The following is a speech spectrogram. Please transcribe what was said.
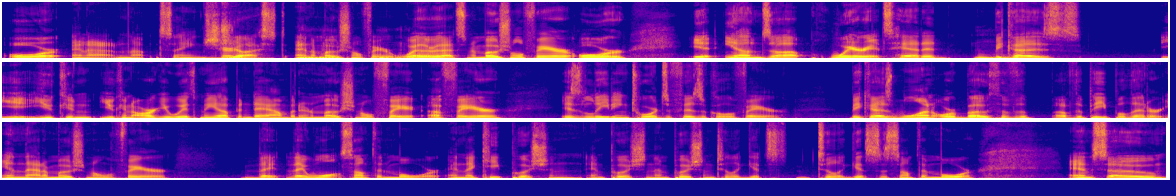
or, and I'm not saying Sure. just an mm-hmm. emotional affair, mm-hmm. whether that's an emotional affair or it ends up where it's headed, mm-hmm. because y- you can you can argue with me up and down, but an emotional affair, affair is leading towards a physical affair because one or both of the of the people that are in that emotional affair they they want something more and they keep pushing and pushing and pushing until it gets until it gets to something more. And so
